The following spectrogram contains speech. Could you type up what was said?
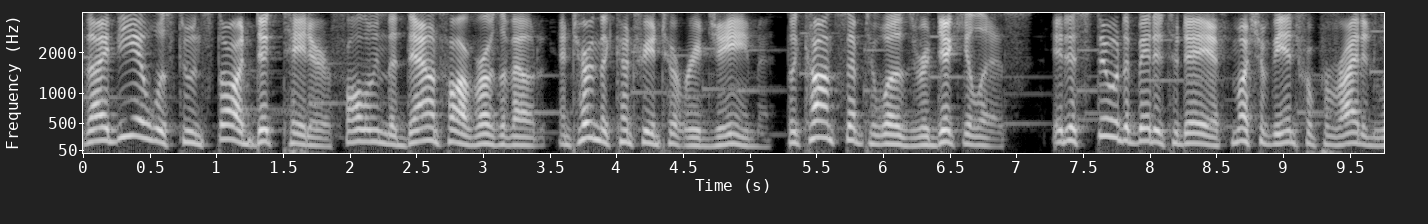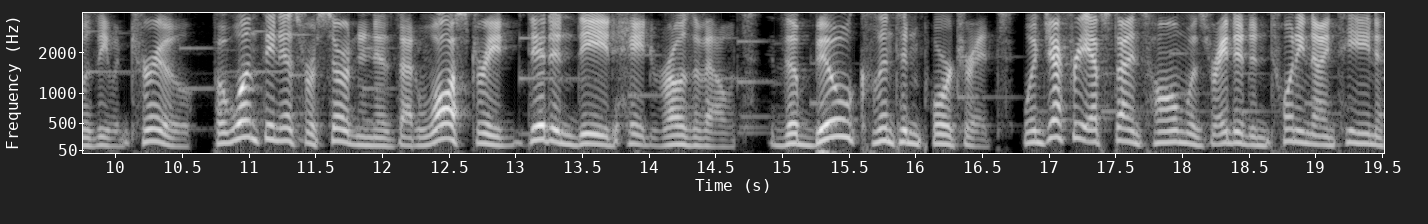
The idea was to install a dictator dictator following the downfall of Roosevelt and turned the country into a regime. The concept was ridiculous, it is still debated today if much of the info provided was even true, but one thing is for certain is that Wall Street did indeed hate Roosevelt. The Bill Clinton Portrait. When Jeffrey Epstein's home was raided in 2019,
